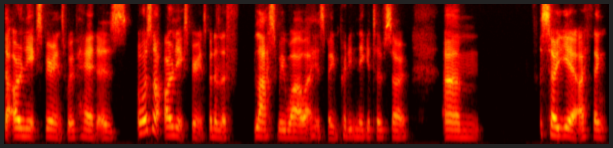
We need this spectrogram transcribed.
the only experience we've had is well it's not only experience but in the last wee while it has been pretty negative so um so yeah i think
